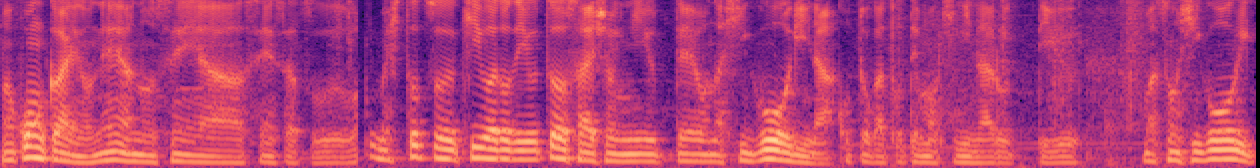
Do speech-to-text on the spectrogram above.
まあ、今回のねあの千夜千冊、まあ、一つキーワードで言うと最初に言ったような非合理なことがとても気になるっていう、まあ、その非合理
